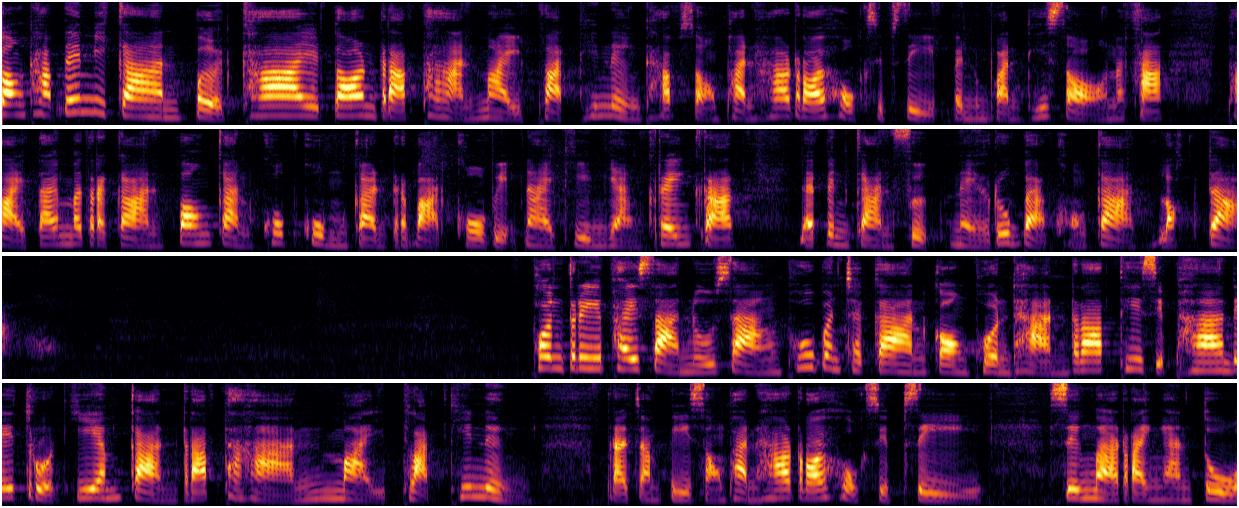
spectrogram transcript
กองทัพได้มีการเปิดค่ายต้อนรับทหารใหม่ผลัดที่ 1 ทับ 2564 เป็นวันที่ 2 นะคะ ภายใต้มาตรการป้องกันควบคุมการระบาดโควิด -19 อย่างเคร่งครัด และเป็นการฝึกในรูปแบบของการล็อกดาวน์ พลตรีไพศาลหนูสัง ผู้บัญชาการกองพลฐานราบที่ 15 ได้ตรวจเยี่ยมการรับทหารใหม่ผลัดที่ 1 ประจำปี 2564 ซึ่งมารายงานตัว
